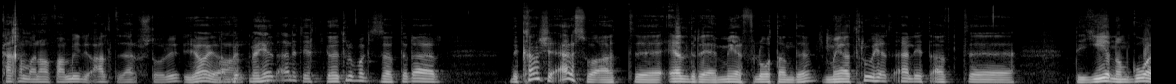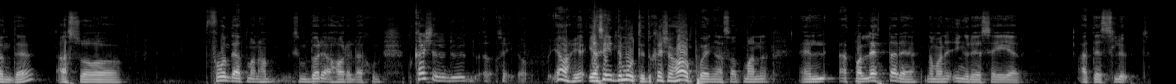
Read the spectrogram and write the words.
Kanske man har familj och allt det där förstår du. Ja, ja. Men, men helt ärligt, jag, jag tror faktiskt att det där... Det kanske är så att eh, äldre är mer förlåtande, men jag tror helt ärligt att eh, det genomgående, alltså från det att man har liksom börjat ha relation, kanske du, alltså, ja, jag, jag säger inte emot det, du kanske har en poäng alltså att man, en, att man lättare när man är yngre säger att det är slut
